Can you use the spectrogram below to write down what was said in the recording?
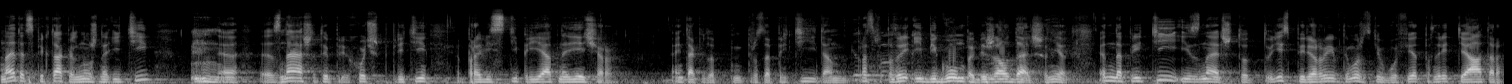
На этот спектакль нужно идти, э, зная, что ты хочешь прийти провести приятный вечер. А не так просто прийти, там, просто посмотреть и бегом побежал дальше. Нет, это надо прийти и знать, что есть перерыв, ты можешь идти в буфет, посмотреть театр,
